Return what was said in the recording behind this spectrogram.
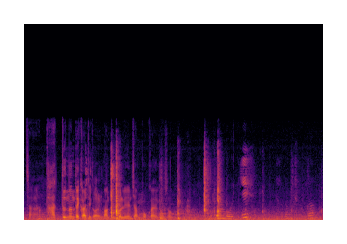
자, 다 뜯는 데까지가 얼만큼 걸리는지 한번 볼까요, 계속? 이건 뭐지? 잠깐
